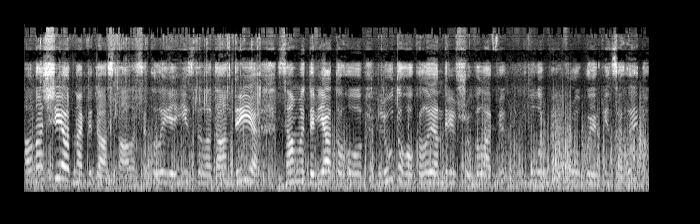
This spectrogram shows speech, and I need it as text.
А у нас ще одна біда сталася, коли я їздила до Андрія саме 9 лютого, коли Андрій вже була було півроку, як він загинув,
